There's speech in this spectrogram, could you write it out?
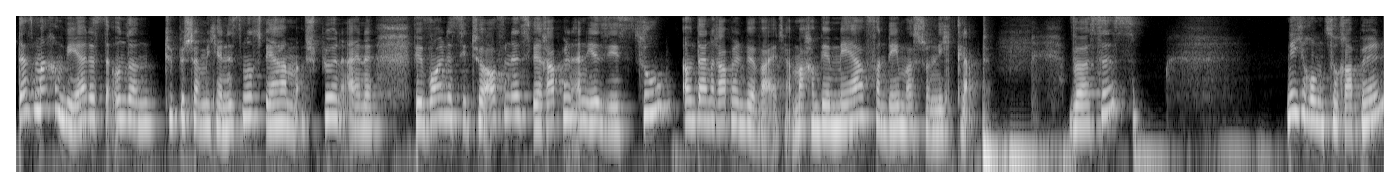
Das machen wir, das ist unser typischer Mechanismus. Wir haben, spüren eine, wir wollen, dass die Tür offen ist, wir rappeln an ihr, sie ist zu und dann rappeln wir weiter. Machen wir mehr von dem, was schon nicht klappt. Versus nicht rumzurappeln,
